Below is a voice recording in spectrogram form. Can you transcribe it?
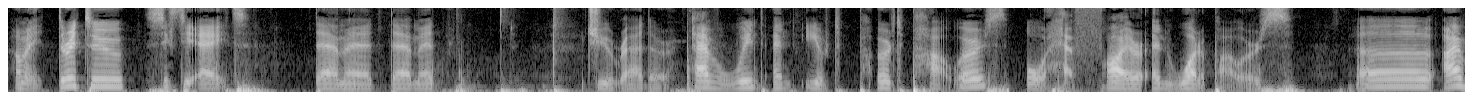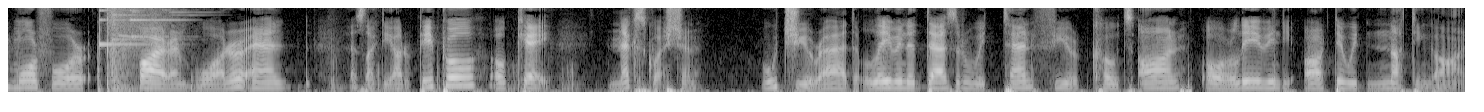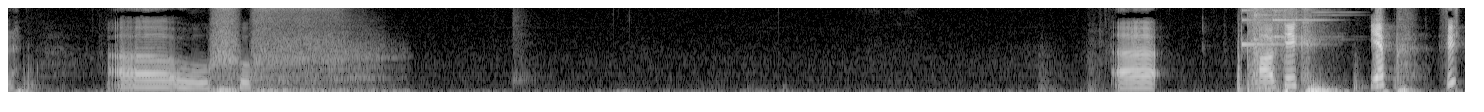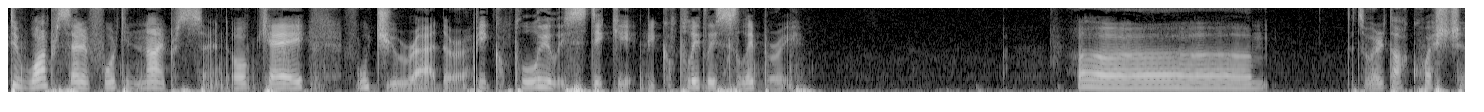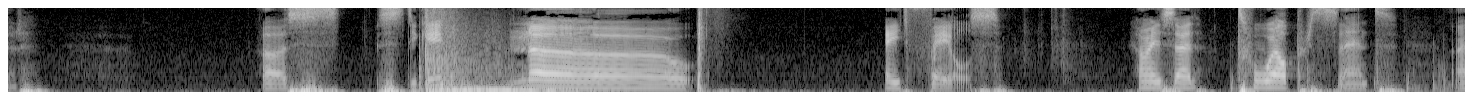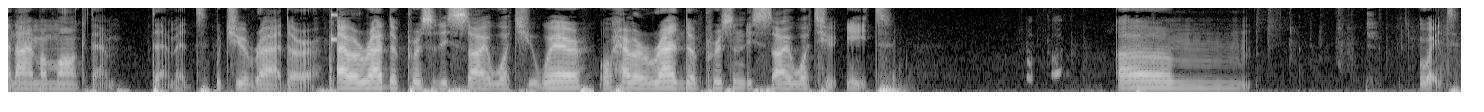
How many? 32, 68. Damn it, damn it would you rather have wind and earth, earth powers or have fire and water powers? Uh, I'm more for fire and water, and as like the other people. Okay, next question. Would you rather live in the desert with 10 fur coats on or live in the Arctic with nothing on? Oh, Uh, Arctic. Yep. 51% and 49%. Okay. Would you rather be completely sticky, be completely slippery? Um, that's a very tough question. Uh, sticky? No. Eight fails. Many said? 12%. And I'm among them. Damn it. Would you rather have a random person decide what you wear or have a random person decide what you eat? Um. Wait.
